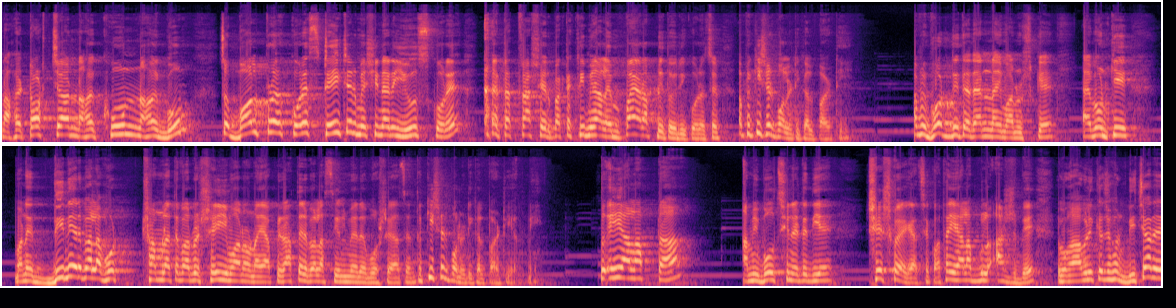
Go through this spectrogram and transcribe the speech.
না হয় টর্চার, না হয় খুন, না হয় গুম সো বল প্রয়োগ করে স্টেটের মেশিনারি ইউজ করে একটা ত্রাসের বা একটা ক্রিমিনাল এম্পায়ার আপনি তৈরি করেছেন। আপনি কিসের পলিটিক্যাল পার্টি? আপনি ভোট দিতে দেন নাই মানুষকে, এমনকি মানে দিনের বেলা ভোট সামলাতে পারবে সেই মানও নাই, আপনি রাতের বেলা সিল মেরে বসে আছেন। তো কিসের পলিটিক্যাল পার্টি আপনি? তো এই আলাপটা আমি বলছি না এটা দিয়ে শেষ হয়ে গেছে কথা। এই আলাপগুলো আসবে এবং আওয়ামী লীগকে যখন বিচারে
